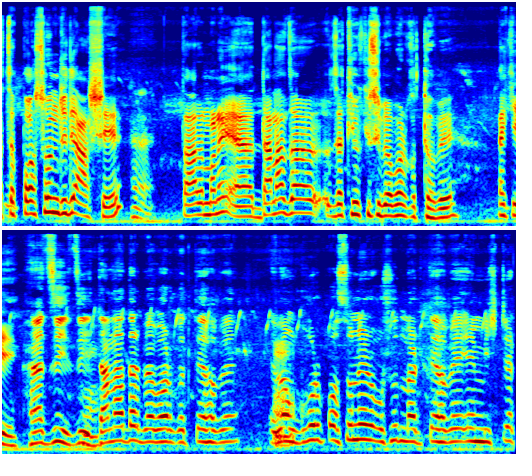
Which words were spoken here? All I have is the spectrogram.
আচ্ছা পছন্দ যদি আসে হ্যাঁ। তার মানে দানাদার জাতীয় কিছু ব্যবহার করতে হবে নাকি? হ্যাঁ জি জি দানাদার ব্যবহার করতে হবে এবং গুড় পচনের ওষুধ মারতে হবে এম মিস্টার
